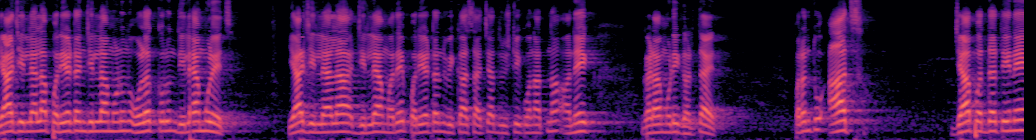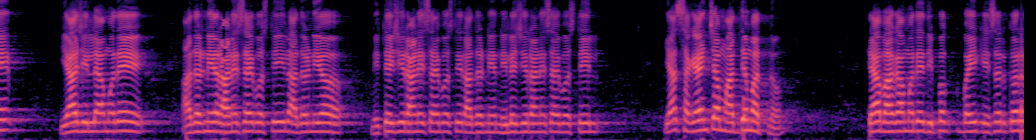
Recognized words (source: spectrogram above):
या जिल्ह्याला पर्यटन जिल्हा म्हणून ओळख करून दिल्यामुळेच या जिल्ह्याला जिल्ह्यामध्ये पर्यटन विकासाच्या दृष्टिकोनातनं अनेक घडामोडी घडत आहेत परंतु आज ज्या पद्धतीने या जिल्ह्यामध्ये आदरणीय राणेसाहेब असतील आदरणीय नितेशजी राणेसाहेब असतील आदरणीय निलेशजी राणेसाहेब असतील या सगळ्यांच्या माध्यमातनं त्या भागामध्ये दीपकबाई केसरकर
